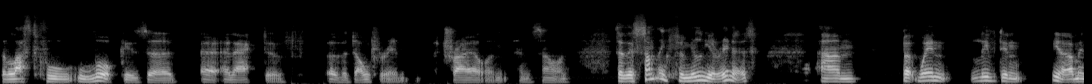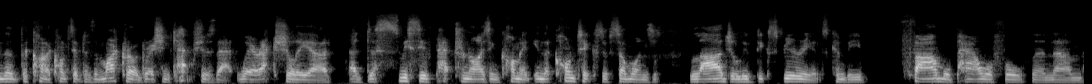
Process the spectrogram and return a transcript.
the lustful look is a, a, an act of, of adultery and betrayal, and, and so on. So there's something familiar in it. Um, but when lived in, you know, I mean, the, the kind of concept of the microaggression captures that, where actually a, a dismissive, patronizing comment in the context of someone's larger lived experience can be far more powerful than um,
